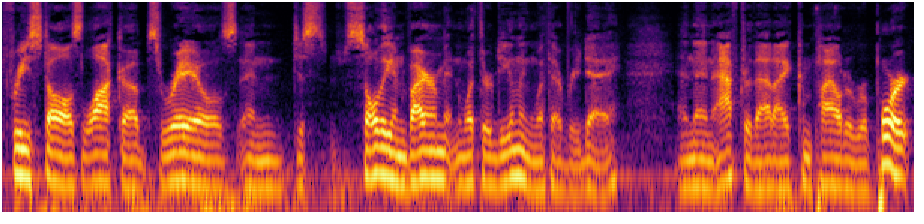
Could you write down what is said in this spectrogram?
free stalls, lockups, rails, and just saw the environment and what they're dealing with every day. And then after that, I compiled a report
